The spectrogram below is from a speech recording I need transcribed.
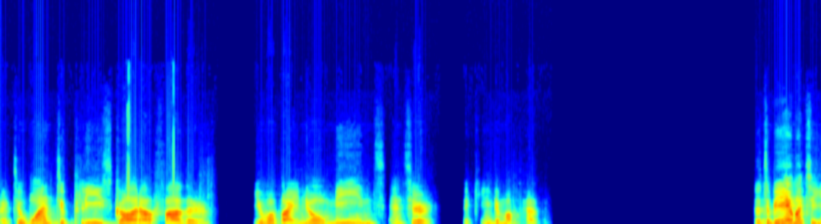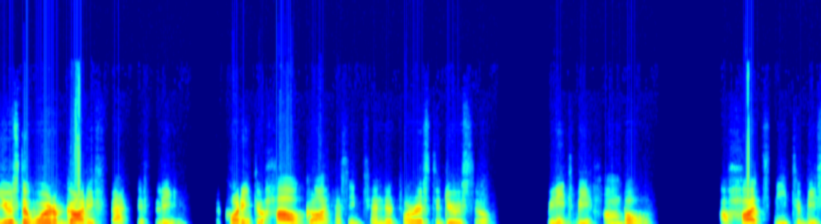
right, to want to please God our Father, you will by no means enter the kingdom of heaven. So, to be able to use the Word of God effectively, according to how God has intended for us to do so, we need to be humble. Our hearts need to be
